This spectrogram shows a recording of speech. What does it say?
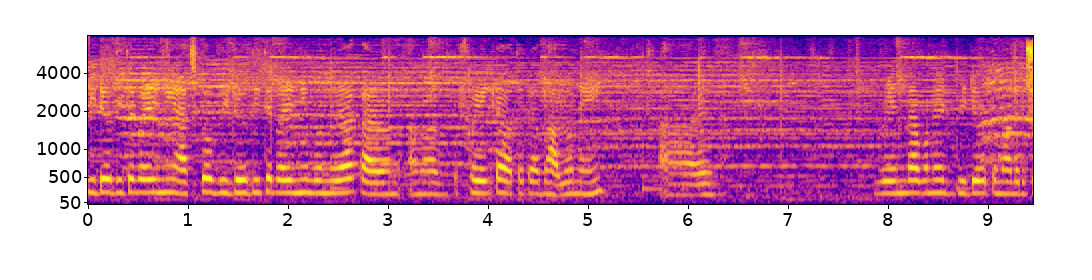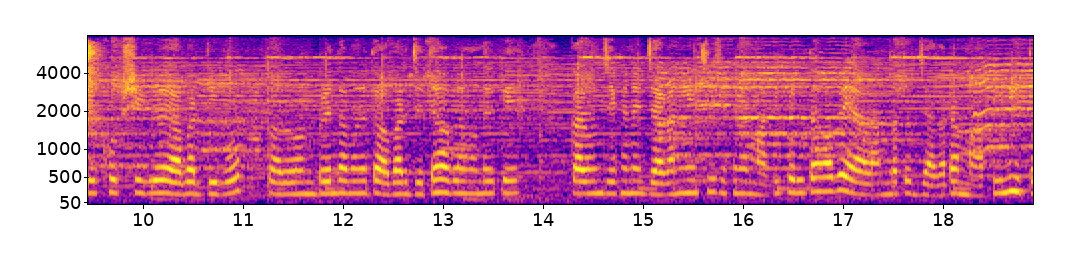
ভিডিও দিতে পারিনি, আজকেও ভিডিও দিতে পারিনি বন্ধুরা, কারণ আমার শরীরটা অতটা ভালো নেই। আর বৃন্দাবনের ভিডিও তোমাদেরকে খুব শীঘ্রই আবার দিব, কারণ বৃন্দাবনে তো আবার যেতে হবে আমাদেরকে। কারণ যেখানে জায়গা নিয়েছি, সেখানে মাটি ফেলতে হবে আর আমরা তো জায়গাটা মাপিনি, তো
